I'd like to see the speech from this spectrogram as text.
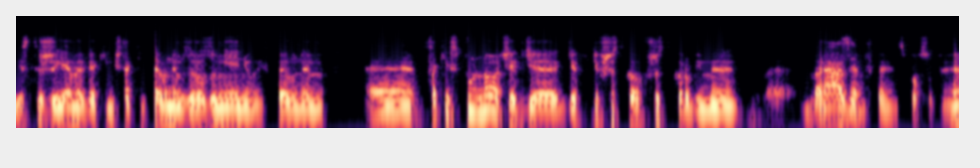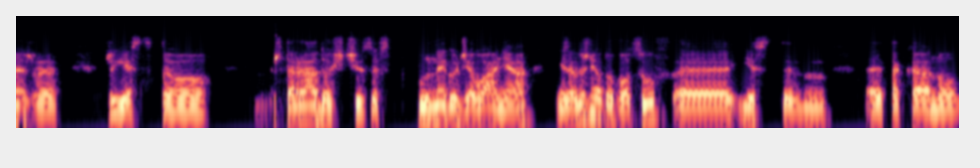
jest, żyjemy w jakimś takim pełnym zrozumieniu i w pełnym, e, w takiej wspólnocie, gdzie, gdzie, gdzie wszystko, wszystko robimy e, razem w pewien sposób, nie? Że, że jest to że ta radość ze wspólnego działania, niezależnie od owoców, e, jest e, taka no,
